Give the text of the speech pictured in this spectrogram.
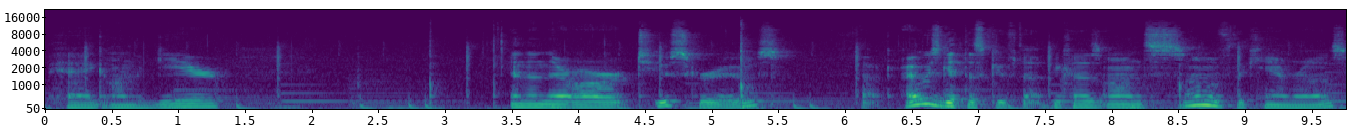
peg on the gear. And then there are two screws. Fuck. I always get this goofed up because on some of the cameras,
